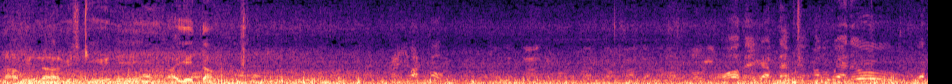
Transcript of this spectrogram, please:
Alhamdulillah rezeki ni Air tang Oh, saya kata kalau buat tu. Ah,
